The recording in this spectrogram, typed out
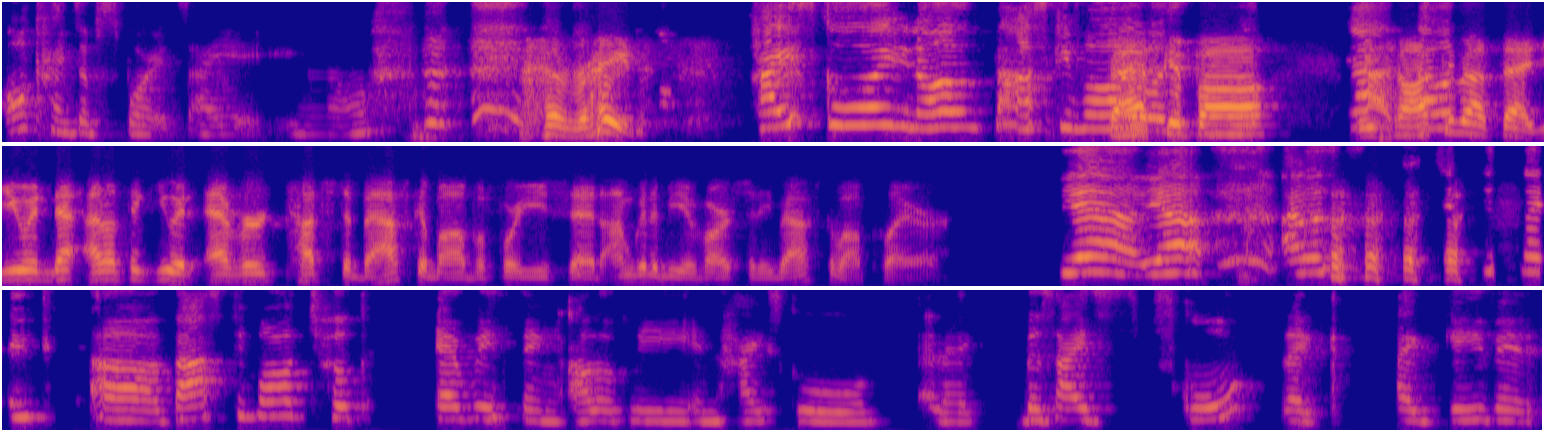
all kinds of sports. I, you know. right. High school, you know, basketball. Basketball. Was, yeah, we talked was, about that. You would. Ne- I don't think you had ever touched a basketball before you said, "I'm going to be a varsity basketball player." Yeah, yeah. I was like uh, basketball took everything out of me in high school. Like besides school, like I gave it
